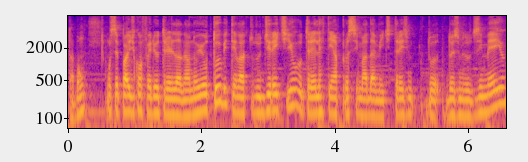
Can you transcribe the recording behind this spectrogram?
tá bom? Você pode conferir o trailer lá no YouTube, tem lá tudo direitinho. O trailer tem aproximadamente 3, 2 minutos e meio.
